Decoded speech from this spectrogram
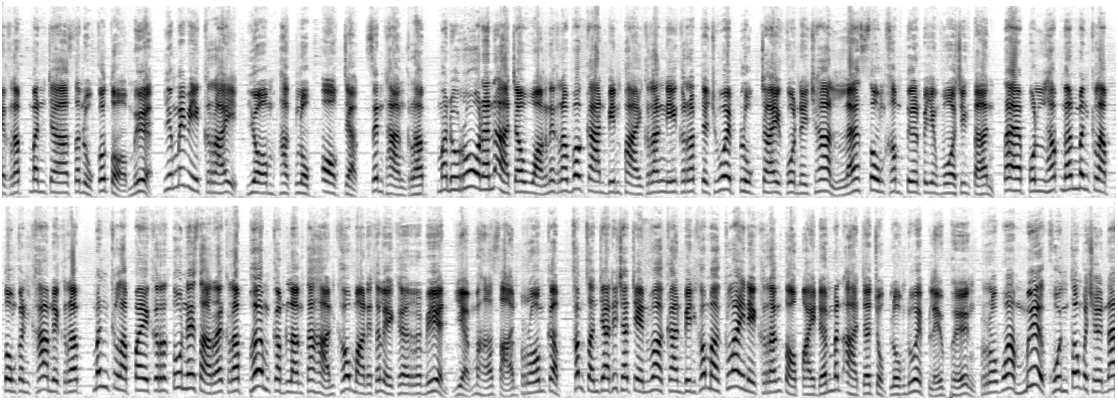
นะครับ มันจะสนุกก็ต่อเมื่อ ยังไม่มีใครยอมหักหลบออกจากเส้นทางครับ มาดูโรนั้นอาจจะหวังนะครับว่าการบินผ่านครั้งนี้ครับจะช่วยปลุกใจคนในชาติ และส่งคำเตือนไปยังวอชิงตัน แต่ผลลัพธ์นั้นมันกลับตรงกันข้ามเลยครับ มันกลับไปกระตุ้นให้สหรัฐครับ เพิ่มกำลังทหารเข้ามาในทะเลแคริบเบียน อย่างมหาศาลพร้อมกับคำสัญญาที่ชัดเจนว่าการบินเข้ามาใกล้ในครั้งต่อไปนั้นมันอาจจะจบลงด้วยเปลวเพลิง เพราะว่าเมื่อคุณต้องเผชิญหน้า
